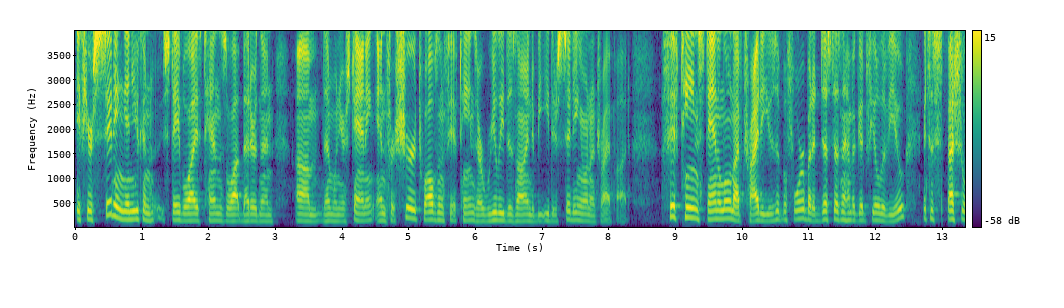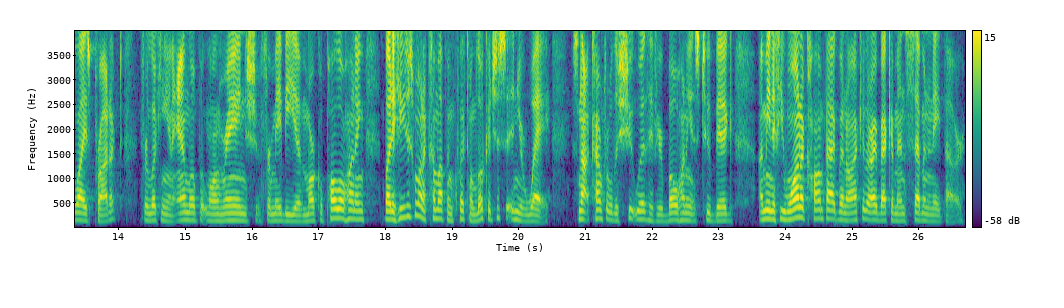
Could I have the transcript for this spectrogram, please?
If you're sitting, then you can stabilize 10s a lot better than, um, than when you're standing. And for sure, 12s and 15s are really designed to be either sitting or on a tripod. 15 standalone, I've tried to use it before, but it just doesn't have a good field of view. It's a specialized product for looking at antelope at long range, for maybe a Marco Polo hunting. But if you just want to come up and quick and look, it's just in your way. It's not comfortable to shoot with. If you're bow hunting, it's too big. I mean, if you want a compact binocular, I recommend 7 and 8 power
